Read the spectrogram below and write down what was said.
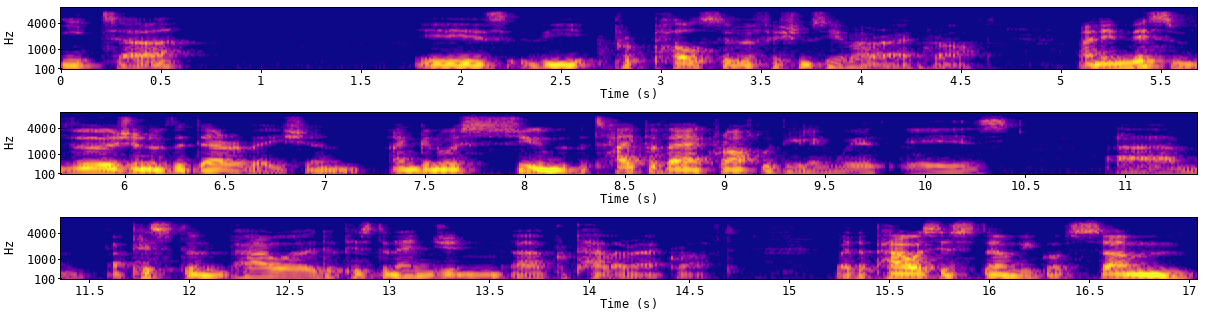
eta is the propulsive efficiency of our aircraft. And in this version of the derivation, I'm going to assume that the type of aircraft we're dealing with is um, a piston powered, a piston engine uh, propeller aircraft, where the power system, we've got some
